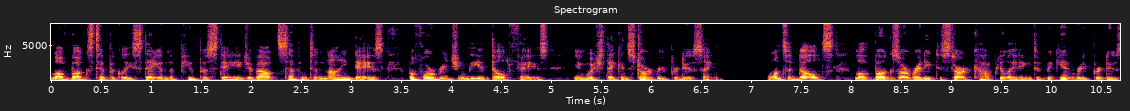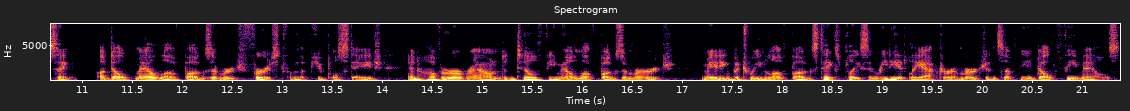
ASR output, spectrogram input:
Lovebugs typically stay in the pupa stage about 7 to 9 days before reaching the adult phase, in which they can start reproducing. Once adults, love bugs are ready to start copulating to begin reproducing. Adult male love bugs emerge first from the pupal stage and hover around until female love bugs emerge. Mating between love bugs takes place immediately after emergence of the adult females.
